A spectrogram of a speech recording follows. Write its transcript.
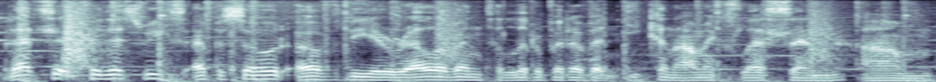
That's it for this week's episode of The Irrelevant, a little bit of an economics lesson. Um,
